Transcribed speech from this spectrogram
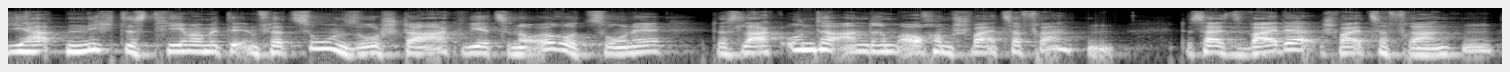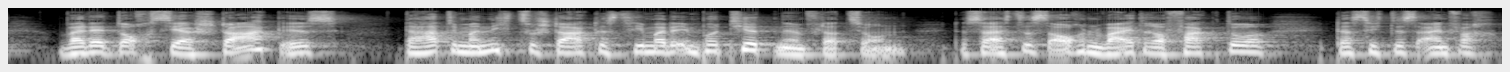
die hatten nicht das Thema mit der Inflation so stark wie jetzt in der Eurozone. Das lag unter anderem auch am Schweizer Franken. Das heißt, weil der Schweizer Franken, weil der doch sehr stark ist, da hatte man nicht so stark das Thema der importierten Inflation. Das heißt, das ist auch ein weiterer Faktor, dass sich das einfach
